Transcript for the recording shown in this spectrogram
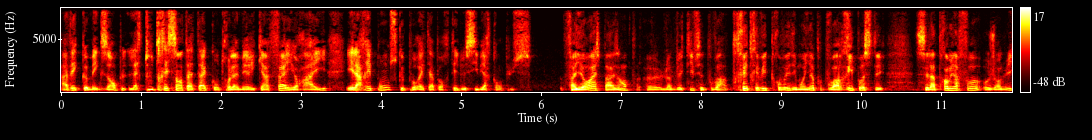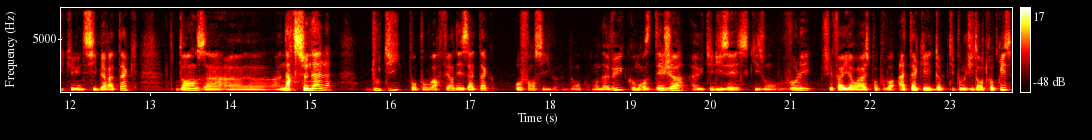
avec comme exemple la toute récente attaque contre l'américain FireEye et la réponse que pourrait apporter le cybercampus. FireEye, par exemple, euh, l'objectif c'est de pouvoir très très vite trouver des moyens pour pouvoir riposter. C'est la première fois aujourd'hui qu'il y a une cyberattaque dans un, arsenal d'outils pour pouvoir faire des attaques offensive. Donc on a vu, ils commencent déjà à utiliser ce qu'ils ont volé chez Firewise pour pouvoir attaquer d'autres typologies d'entreprises.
